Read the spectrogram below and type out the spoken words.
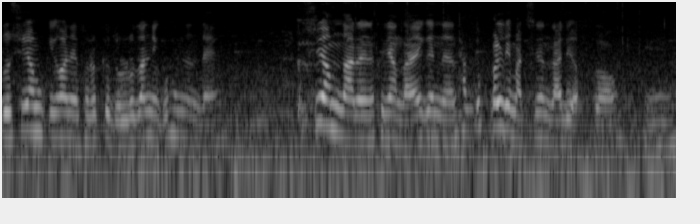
저도 시험 기간에 저렇게 놀러 다니고 했는데 시험 날은 그냥 나에게는 학교 빨리 마치는 날이었어 음.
